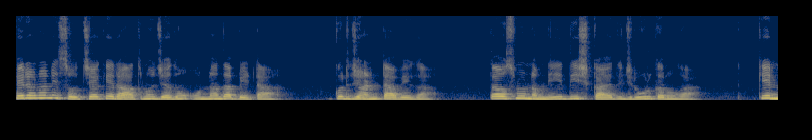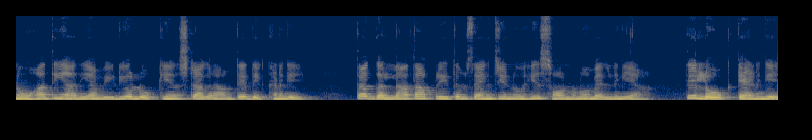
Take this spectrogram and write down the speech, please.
ਫਿਰ ਉਹਨਾਂ ਨੇ ਸੋਚਿਆ ਕਿ ਰਾਤ ਨੂੰ ਜਦੋਂ ਉਹਨਾਂ ਦਾ ਬੇਟਾ ਗੁਰਜੰਟ ਆਵੇਗਾ, ਤਾਂ ਉਸ ਨੂੰ ਨਵਨੀਤ ਦੀ ਸ਼ਿਕਾਇਤ ਜ਼ਰੂਰ ਕਰੂੰਗਾ ਕਿ ਨੂੰਹਾਂ ਧੀਆਂ ਦੀਆਂ ਵੀਡੀਓ ਲੋਕੀ ਇੰਸਟਾਗ੍ਰam ਤੇ ਦੇਖਣਗੇ, ਤਾਂ ਗੱਲਾਂ ਤਾਂ ਪ੍ਰੀਤਮ ਸਿੰਘ ਜੀ ਨੂੰ ਹੀ ਸੁਣਨ ਨੂੰ ਮਿਲਣਗੀਆਂ ਤੇ ਲੋਕ ਕਹਿਣਗੇ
